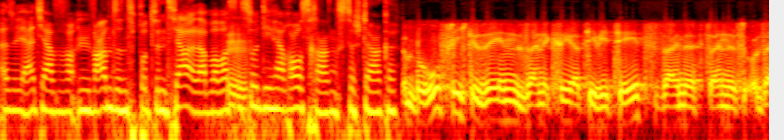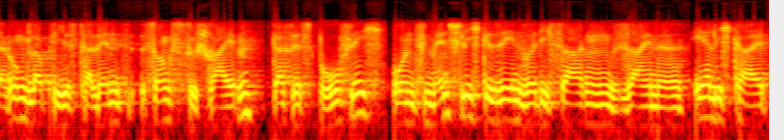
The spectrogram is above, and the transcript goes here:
also er hat ja ein Wahnsinnspotenzial, aber was mhm. ist so die herausragendste Stärke? Beruflich gesehen seine Kreativität, seine, seine, sein unglaubliches Talent, Songs zu schreiben. Das ist beruflich. Und menschlich gesehen würde ich sagen, seine Ehrlichkeit,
